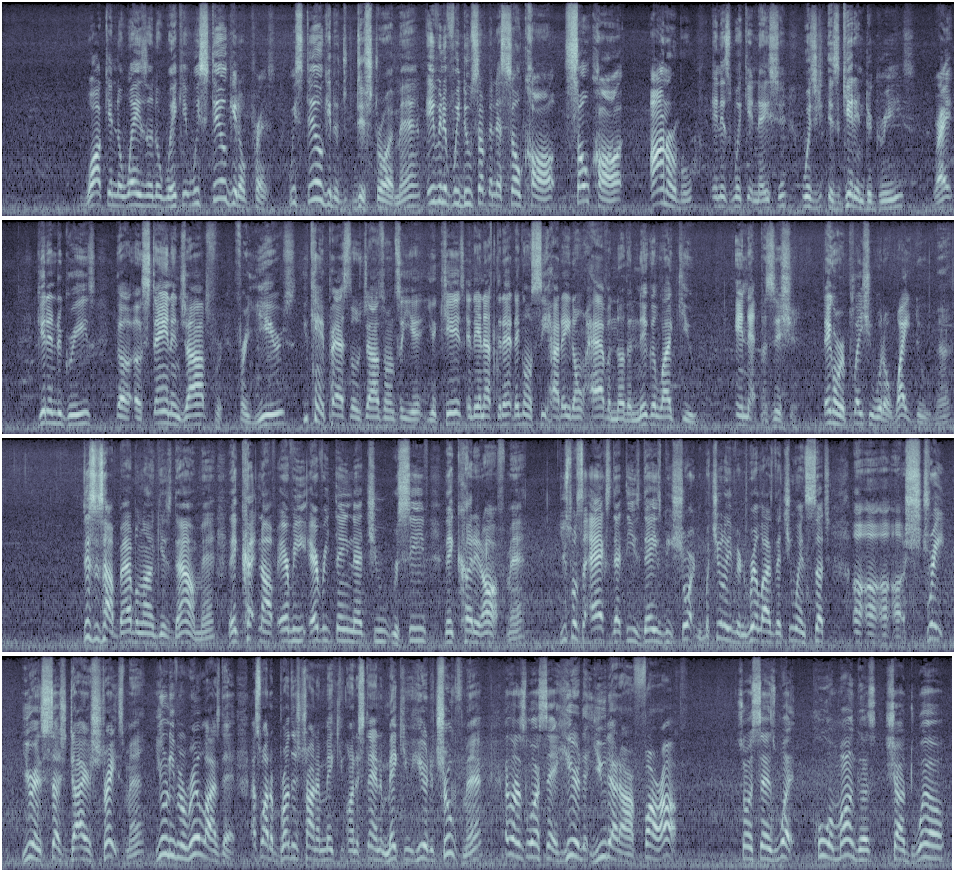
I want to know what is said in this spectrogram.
walk in the ways of the wicked, we still get oppressed. We still get destroyed, man. Even if we do something that's so-called, so-called honorable in this wicked nation, which is getting degrees, right? Getting degrees, uh, uh, staying in jobs for, for years. You can't pass those jobs on to your, your kids, and then after that, they're gonna see how they don't have another nigga like you in that position. They're gonna replace you with a white dude, man. This is how Babylon gets down, man. They cutting off every everything that you receive. They cut it off, man. You're supposed to ask that these days be shortened, but you don't even realize that you're in such a, a, a, a straight you're in such dire straits, man. You don't even realize that. That's why the brother's trying to make you understand and make you hear the truth, man. That's what the Lord said, hear that you that are far off. So it says what? Who among us shall dwell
